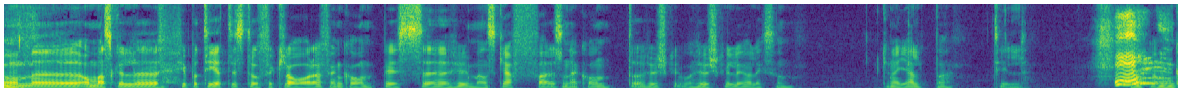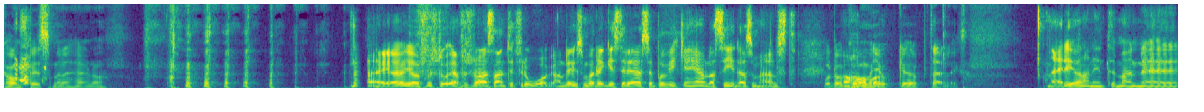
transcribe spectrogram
Om, eh, om man skulle hypotetiskt då förklara för en kompis eh, hur man skaffar sådana här konto. Hur skulle, hur skulle jag liksom kunna hjälpa till? Hjälpa min kompis med det här då. Nej, jag, jag, förstår, jag förstår nästan inte frågan. Det är som att registrera sig på vilken jävla sida som helst. Och då kommer Jocke upp där liksom. Nej, det gör han inte, men eh,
